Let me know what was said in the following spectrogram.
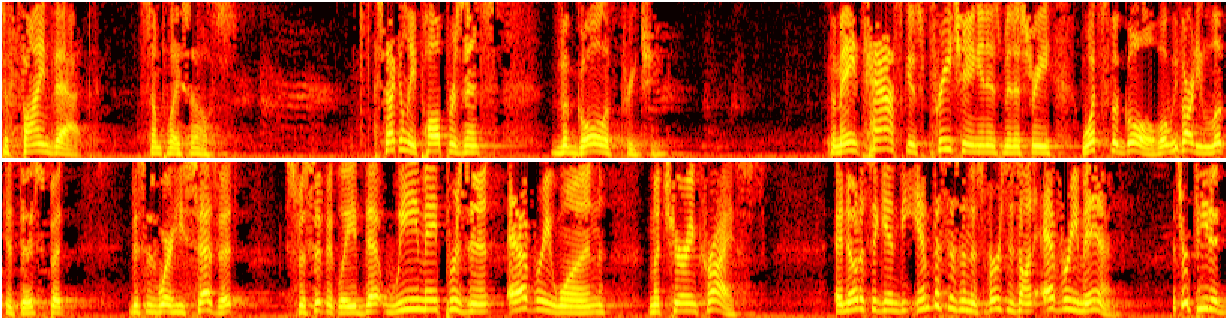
to find that someplace else. Secondly, Paul presents the goal of preaching. The main task is preaching in his ministry. What's the goal? Well, we've already looked at this, but this is where he says it specifically that we may present everyone mature in Christ. And notice again, the emphasis in this verse is on every man. It's repeated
